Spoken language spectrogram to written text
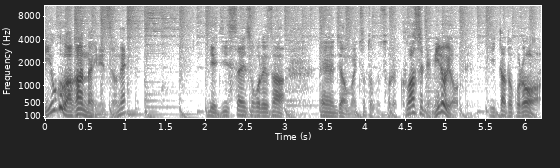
よくわかんないんですよね。で実際そこでさ、えーじゃあお前ちょっとそれ食わせてみろよって言ったところ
